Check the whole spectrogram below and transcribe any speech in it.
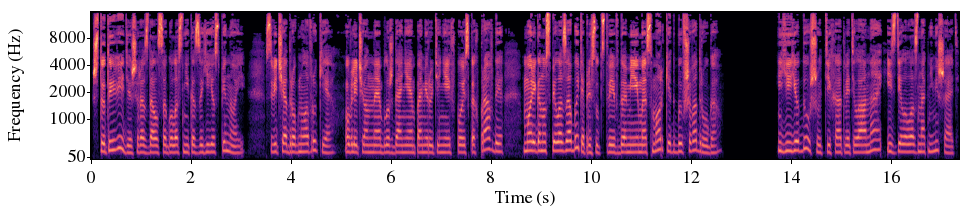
«Что ты видишь?» — раздался голос Ника за ее спиной. Свеча дрогнула в руке. Увлеченная блужданием по миру теней в поисках правды, Мориган успела забыть о присутствии в доме МС Моркет бывшего друга. «Ее душу», — тихо ответила она и сделала знак «не мешать».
